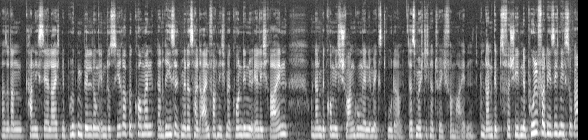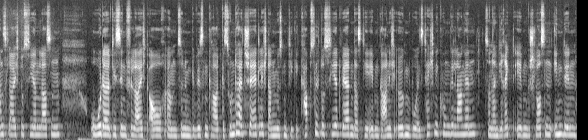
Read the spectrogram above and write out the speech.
Also dann kann ich sehr leicht eine Brückenbildung im Dosierer bekommen, dann rieselt mir das halt einfach nicht mehr kontinuierlich rein und dann bekomme ich Schwankungen im Extruder. Das möchte ich natürlich vermeiden. Und dann gibt es verschiedene Pulver, die sich nicht so ganz leicht dosieren lassen. Oder die sind vielleicht auch ähm, zu einem gewissen Grad gesundheitsschädlich. Dann müssen die gekapselt dosiert werden, dass die eben gar nicht irgendwo ins Technikum gelangen, sondern direkt eben geschlossen in den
